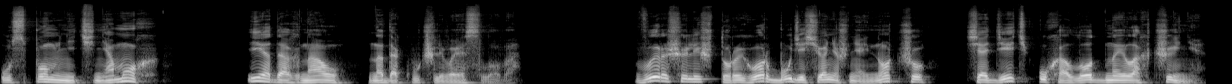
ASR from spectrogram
успомніць не мог і адагнаў надакучлівае слово. Вырашылі, што рыгор будзе сённяшняй ноччу сядзець у халоднай лагчыне.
